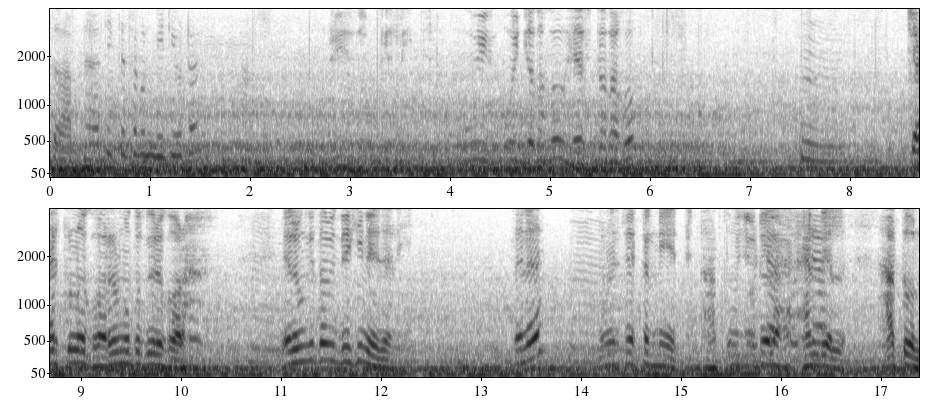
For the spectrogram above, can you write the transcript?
তো আপনারা দেখতে থাকুন ভিডিওটা। আমি ওইটা দেখো হেসটা দেখো। চার কোনা ঘরের মতো করে করা এরকম কিন্তু আমি দেখি নাই জানি। তাই না? মনে হচ্ছে একটা নেট হাত ওই যে ওটা- হ্যান্ডেল হাতল।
